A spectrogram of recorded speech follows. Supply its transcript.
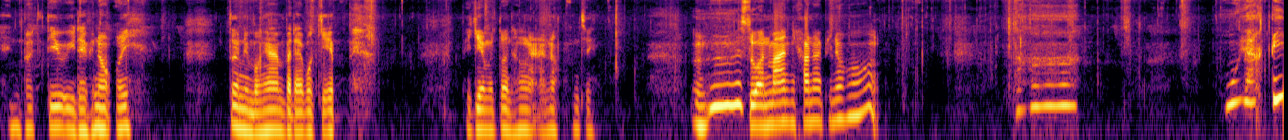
เห็นผัก ติวอีกได้พี่น้องเอ้ยต้นนี้บ่งามไปได้บ่เก็บไปเก็บมาต้นทางหน้าเนาะจริงเออสวนมันเขานะพี่น้องตาหมูอยากติ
